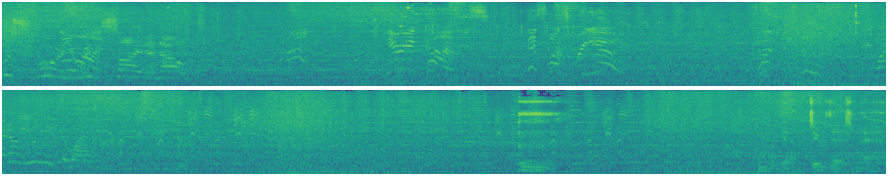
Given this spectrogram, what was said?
Restore you inside and out! You lead the way? How are we gonna do this, man?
